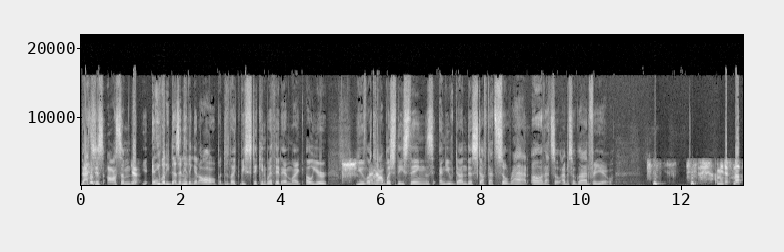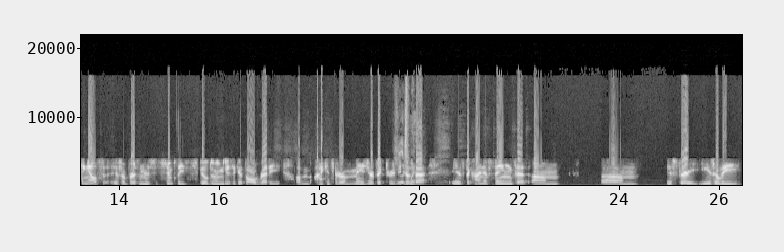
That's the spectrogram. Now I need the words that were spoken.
that's just awesome that Yeah. anybody does anything at all, but to like be sticking with it and like, oh, you're you've accomplished these things and you've done this stuff that's so rad. Oh, that's so I'm so glad for you. I mean, if nothing else, if a person is simply still doing music, it's already, um, I consider a major victory Huge because win. that is the kind of thing that um, um, is very easily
